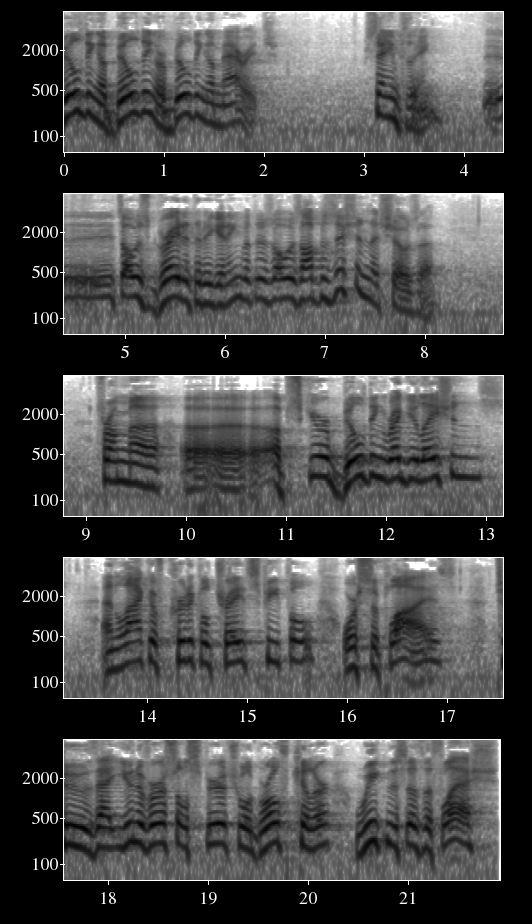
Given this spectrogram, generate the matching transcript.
building a building or building a marriage. Same thing. Uh, it's always great at the beginning, but there's always opposition that shows up. From uh, uh, obscure building regulations and lack of critical tradespeople or supplies to that universal spiritual growth killer, weakness of the flesh,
